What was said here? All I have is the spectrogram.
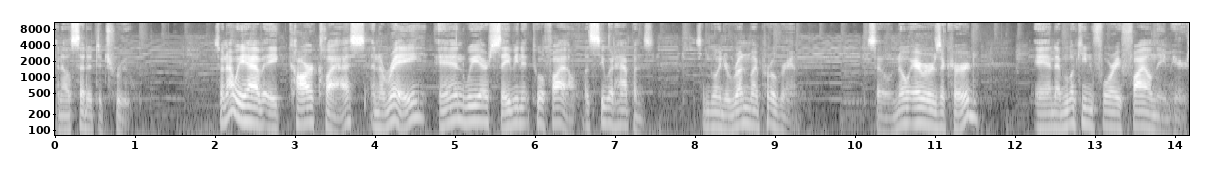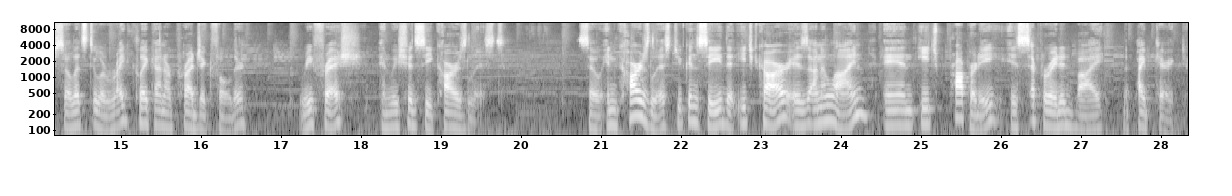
and I'll set it to true. So now we have a car class, an array, and we are saving it to a file. Let's see what happens. So I'm going to run my program. So no errors occurred, and I'm looking for a file name here. So let's do a right click on our project folder, refresh, and we should see cars list. So in cars list, you can see that each car is on a line and each property is separated by the pipe character.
